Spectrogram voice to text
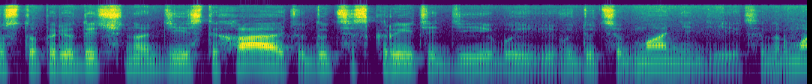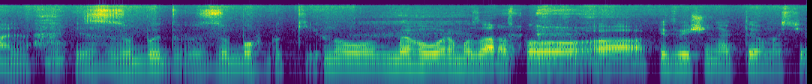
Просто періодично дії стихають, ведуться скриті дії, ведуться обманні дії. Це нормально. І з, обид- з обох боків. Ну, ми говоримо зараз про підвищення активності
